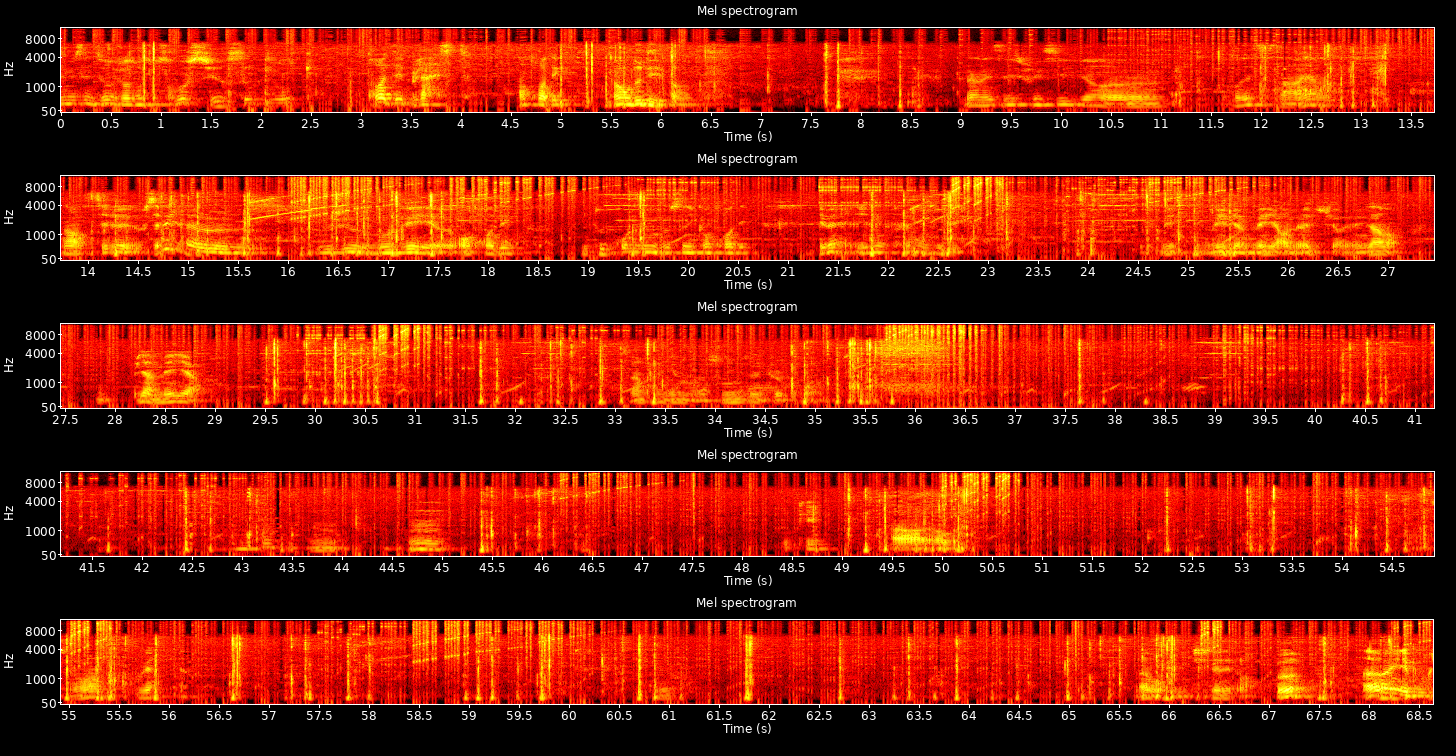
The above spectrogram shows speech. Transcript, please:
amis Senzo, aujourd'hui on se retrouve sur Sonic 3D Blast en 3D, ah, en 2D pardon. Non mais si je vers euh, 3D ça sert à rien. Hein. Non, c'est vous savez euh, le jeu mauvais euh, en 3D, le tout premier Sonic en 3D, et eh ben ils l'ont fait en 2D. Mais, mais bien meilleur évidemment. Bien meilleur.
